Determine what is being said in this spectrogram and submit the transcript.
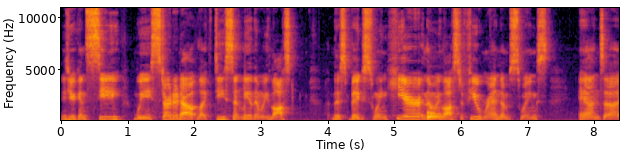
as you can see, we started out like decently, then we lost this big swing here, and then we lost a few random swings, and uh,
